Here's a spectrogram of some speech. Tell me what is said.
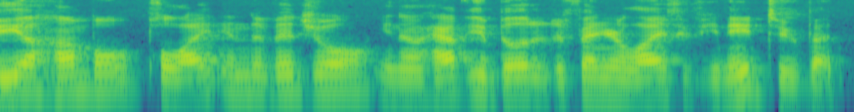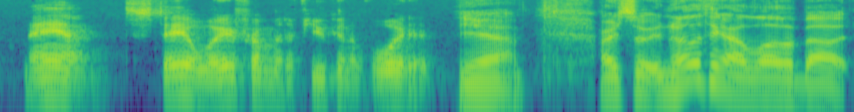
be a humble, polite individual. You know, have the ability to defend your life if you need to, but man, stay away from it if you can avoid it. Yeah. All right. So another thing I love about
